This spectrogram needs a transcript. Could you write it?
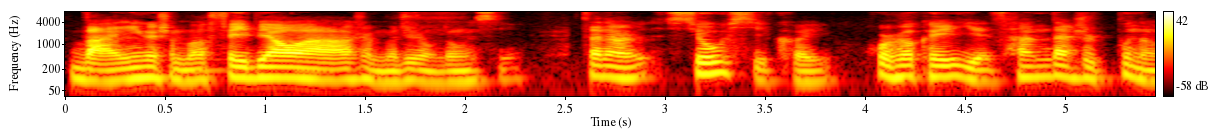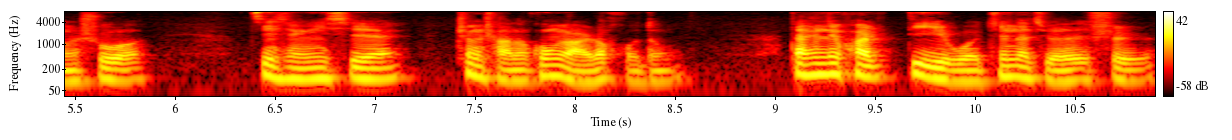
玩一个什么飞镖啊什么这种东西，在那儿休息可以，或者说可以野餐，但是不能说进行一些正常的公园的活动。但是那块地我真的觉得是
